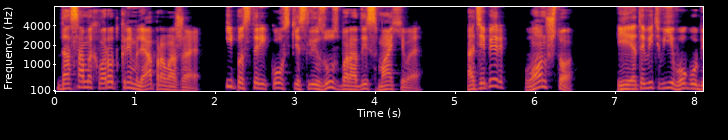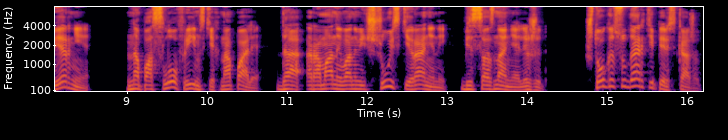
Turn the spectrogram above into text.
до самых ворот Кремля провожая, и по-стариковски слезу с бороды смахивая. А теперь вон что. И это ведь в его губернии. На послов римских напали, да Роман Иванович Шуйский раненый, без сознания лежит. Что государь теперь скажет?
